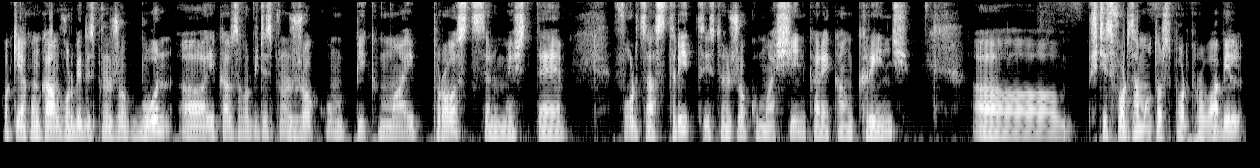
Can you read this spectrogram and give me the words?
Ok, acum că am vorbit despre un joc bun, uh, e cazul să vorbim despre un joc un pic mai prost, se numește Forza Street, este un joc cu mașini care e cam cringe. Uh, știți Forza Motorsport probabil,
